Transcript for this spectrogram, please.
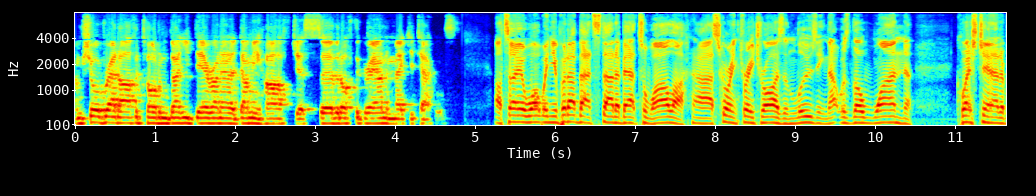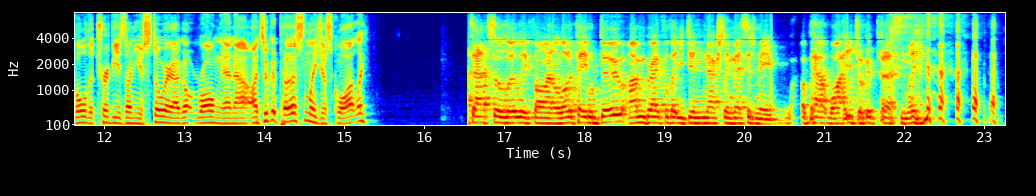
I'm sure Brad Arthur told him, don't you dare run out of dummy half, just serve it off the ground and make your tackles. I'll tell you what, when you put up that stat about Tuala uh, scoring three tries and losing, that was the one question out of all the trivias on your story I got wrong, and uh, I took it personally just quietly. That's absolutely fine. A lot of people do. I'm grateful that you didn't actually message me about why you took it personally.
